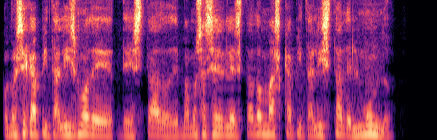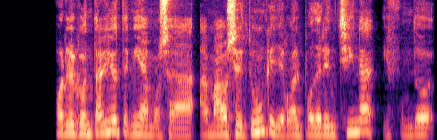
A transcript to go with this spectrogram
como ese capitalismo de, de Estado, de vamos a ser el Estado más capitalista del mundo. Por el contrario, teníamos a, Mao Zedong, que llegó al poder en China y fundó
